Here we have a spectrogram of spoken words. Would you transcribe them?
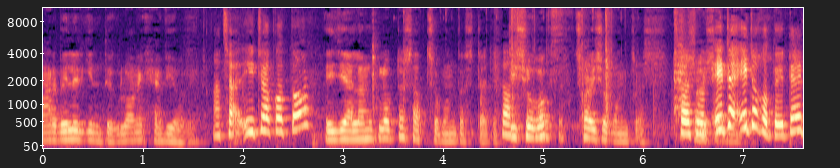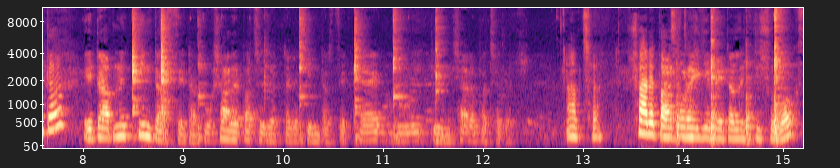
মার্বেলের কিন্তু এগুলো অনেক হেভি হবে। আচ্ছা এটা কত? এই যে অ্যালার্ম ক্লকটা সাতশো পঞ্চাশ টাকা। টিস্যু বক্স ছয়শো পঞ্চাশ। এটা এটা কত? এটা এটা? এটা আপনি তিনটা সেট আপু সাড়ে পাঁচ হাজার টাকা তিনটা সেট এক দুই তিন সাড়ে পাঁচ হাজার। আচ্ছা সাড়ে পাঁচ তারপরে এই যে মেটালের টিস্যু বক্স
